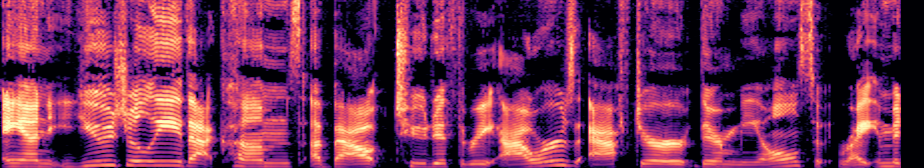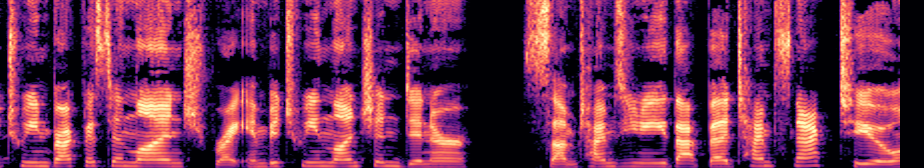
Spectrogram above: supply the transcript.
And usually that comes about two to three hours after their meal. So, right in between breakfast and lunch, right in between lunch and dinner. Sometimes you need that bedtime snack too,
